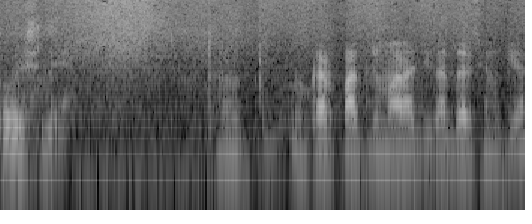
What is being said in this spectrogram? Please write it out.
तो इसलिए। करपात्री महाराज जी का दर्शन किया?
